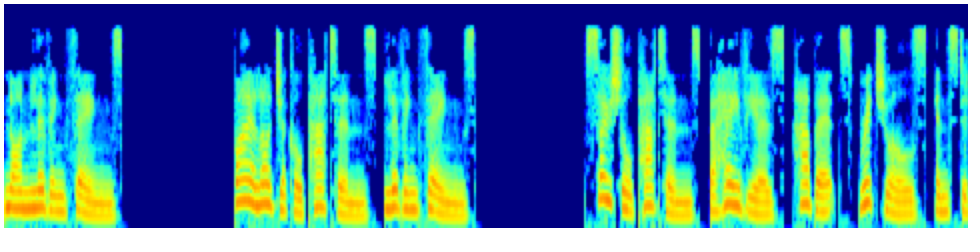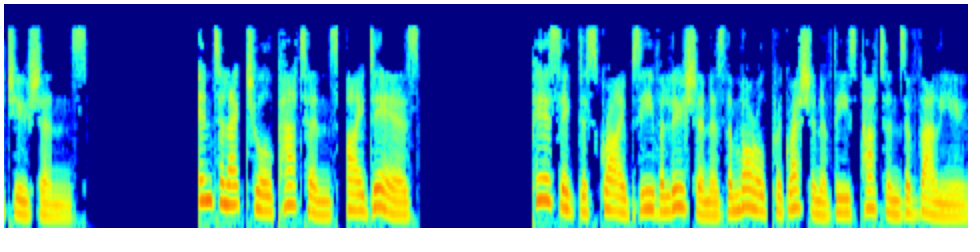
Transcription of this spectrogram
non-living things Biological patterns, living things Social patterns, behaviors, habits, rituals, institutions. Intellectual patterns, ideas Pirsig describes evolution as the moral progression of these patterns of value.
